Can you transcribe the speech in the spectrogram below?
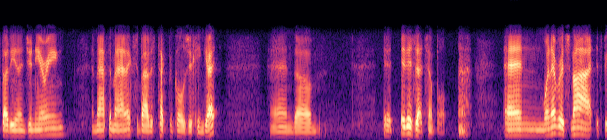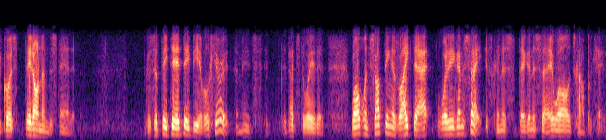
studied engineering and mathematics, about as technical as you can get, and um, it it is that simple. and whenever it's not, it's because they don't understand it. Because if they did, they'd be able to cure it. I mean, it's it, that's the way it is. Well, when something is like that, what are you going to say? It's going to they're going to say, well, it's complicated.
